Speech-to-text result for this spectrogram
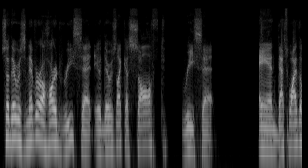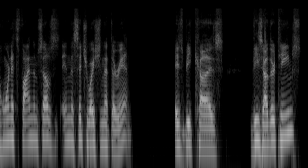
so there was never a hard reset. There was like a soft reset and that's why the Hornets find themselves in the situation that they're in, is because these other teams,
